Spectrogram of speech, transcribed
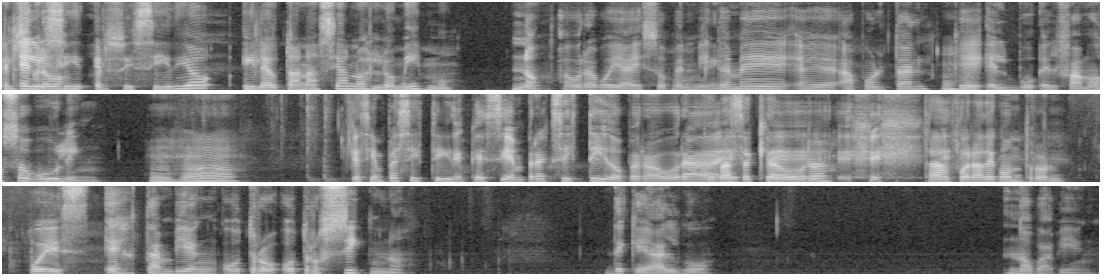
El, suicidio, y la eutanasia no es lo mismo. No, ahora voy a eso. Permíteme eh, aportar que el, el, famoso bullying, que siempre ha existido. Que siempre ha existido, pero ahora... Lo que pasa es que este, ahora está fuera de control. Pues es también otro, otro signo de que algo no va bien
